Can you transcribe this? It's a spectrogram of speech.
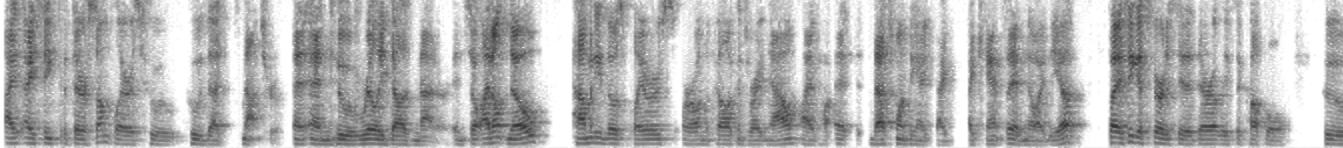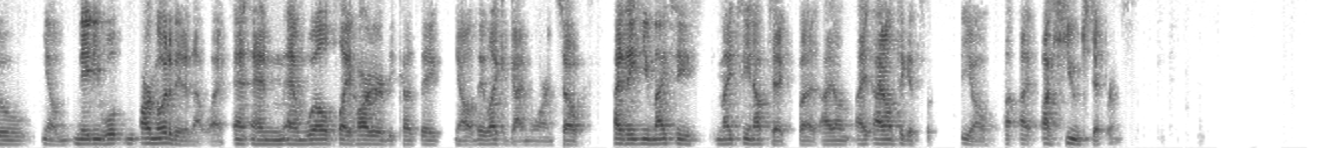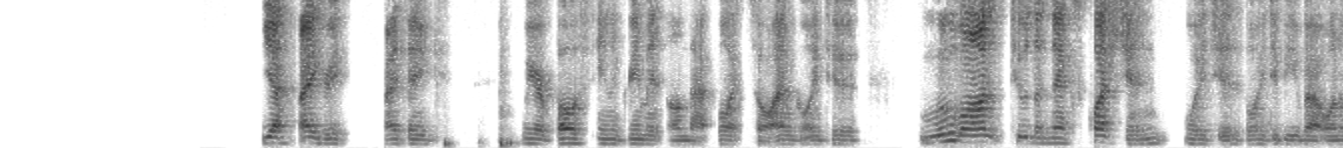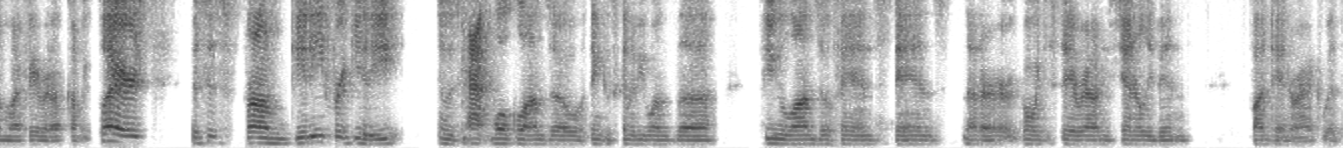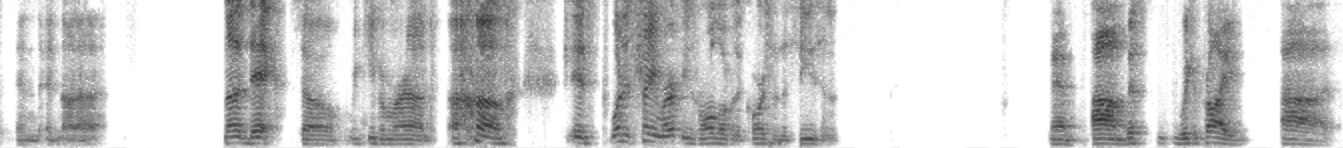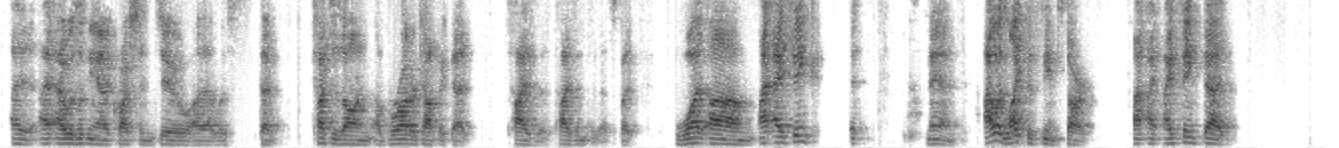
I, I, think that there are some players who who that's not true and, and, who really does matter. And so I don't know how many of those players are on the Pelicans right now. I've that's one thing I, I, I can't say. I have no idea. But I think it's fair to say that there are at least a couple who you know maybe will, are motivated that way and, and and will play harder because they you know they like a guy more. And so I think you might see might see an uptick, but I don't I, I don't think it's you know a, a huge difference. Yeah, I agree. I think we are both in agreement on that point. So I'm going to move on to the next question, which is going to be about one of my favorite upcoming players. This is from Giddy for Giddy. Was at Woke Lonzo. I think it's going to be one of the few Lonzo fans stands that are going to stay around. He's generally been fun to interact with and, and not a not a dick. So we keep him around. Um, is what is Trey Murphy's role over the course of the season? Man, um, this we could probably. Uh, I, I was looking at a question too uh, that was that touches on a broader topic that ties that ties into this. But what um, I, I think, man, I would like to see him start. I, I think that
